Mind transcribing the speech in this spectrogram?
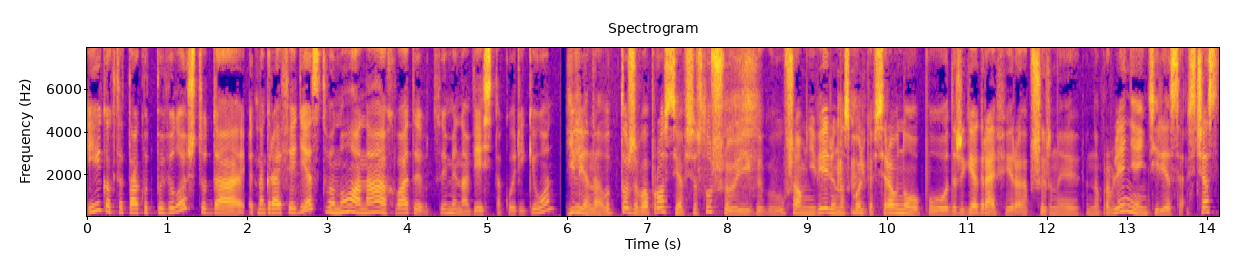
И как-то так вот повелось, что да, этнография детства, но она охватывает именно весь такой такой регион. Елена, вот тоже вопрос, я все слушаю и ушам не верю, насколько все равно по даже географии обширные направления интереса. Сейчас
